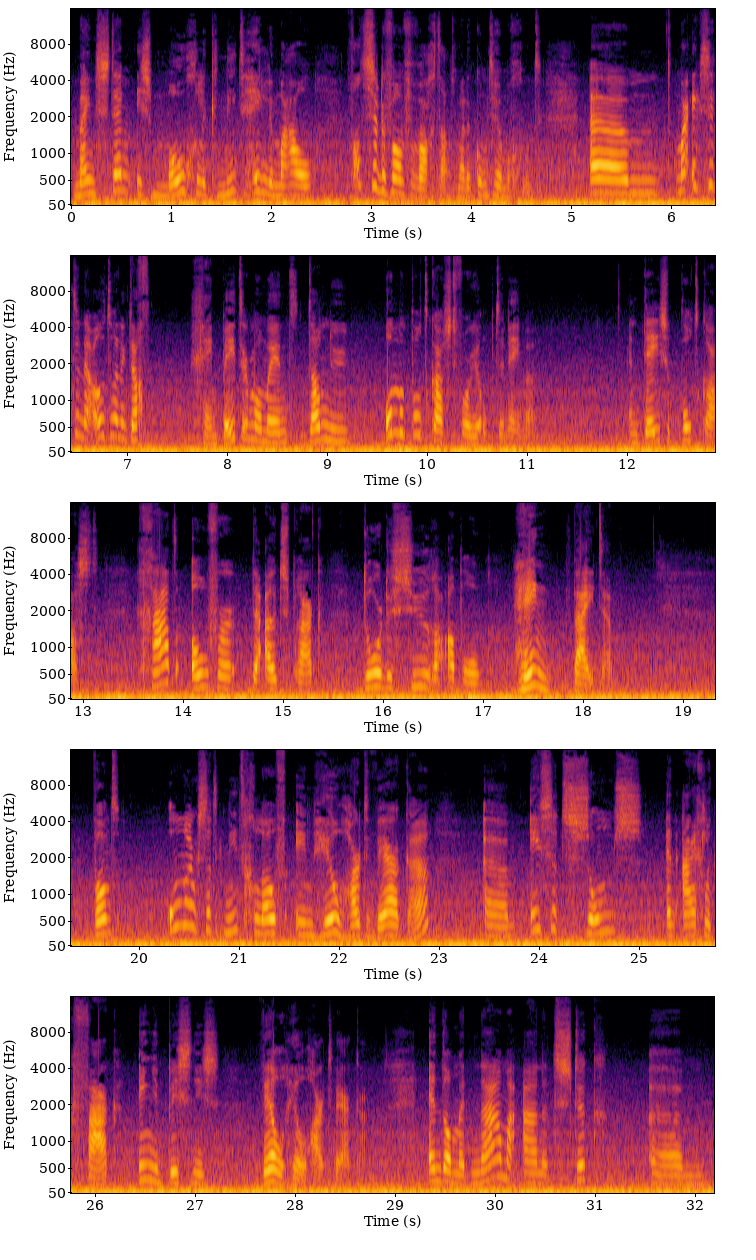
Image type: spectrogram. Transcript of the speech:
mijn stem is mogelijk niet helemaal wat ze ervan verwacht had. Maar dat komt helemaal goed. Um, maar ik zit in de auto en ik dacht: geen beter moment dan nu om een podcast voor je op te nemen. En deze podcast gaat over de uitspraak door de zure appel heen bijten. Want ondanks dat ik niet geloof in heel hard werken, um, is het soms en eigenlijk vaak in je business wel heel hard werken. En dan met name aan het stuk um,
